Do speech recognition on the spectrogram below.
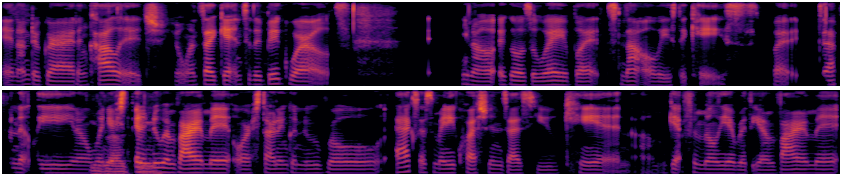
in undergrad and college. You know, once I get into the big worlds, you know, it goes away, but it's not always the case. But definitely, you know, when you're in a new environment or starting a new role, ask as many questions as you can. Um, get familiar with your environment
